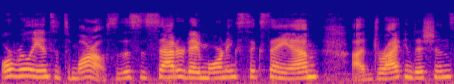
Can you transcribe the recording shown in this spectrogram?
or really into tomorrow. So this is Saturday morning, 6 a.m. Uh, dry conditions,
